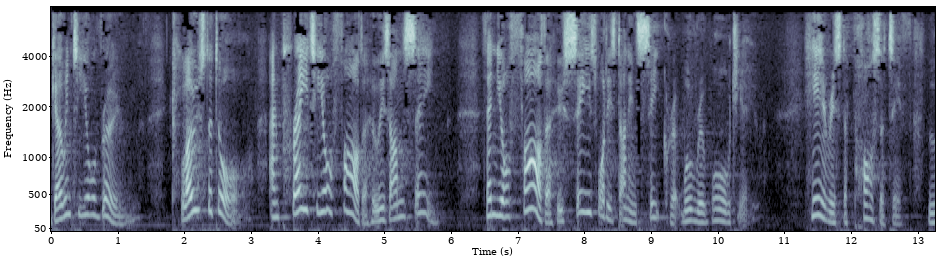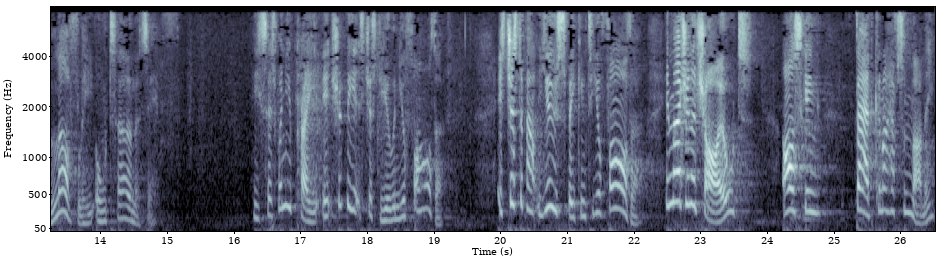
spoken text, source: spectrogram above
go into your room, close the door, and pray to your Father who is unseen. Then your Father who sees what is done in secret will reward you. Here is the positive, lovely alternative. He says, when you pray, it should be it's just you and your father. It's just about you speaking to your father. Imagine a child asking, Dad, can I have some money?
